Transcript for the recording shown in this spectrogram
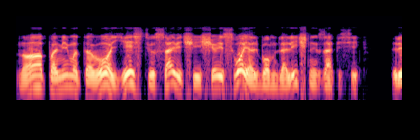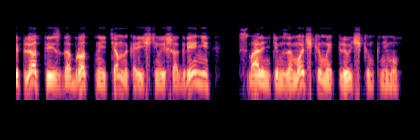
Но помимо того, есть у Савича еще и свой альбом для личных записей. Переплет из добротной темно-коричневой шагрени с маленьким замочком и ключиком к нему.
